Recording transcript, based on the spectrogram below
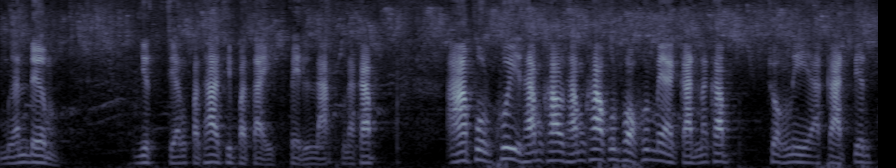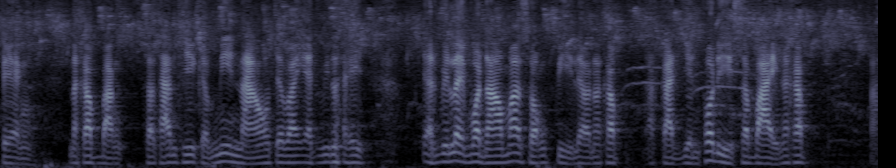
เหมือนเดิม ยึดเสียงประชาธิปไตยเป็นหลักนะครับอาพูดคุยถามข่าวถามข้าวคุณพ่อคุณแม่กันนะครับ ช่วงนี้อากาศเปลี่ยนแปลงนะครับ บางสถานที่กับมีหนาวแต่ว่าแอดวิไล แอดวิไลบ่หนาวมาสองปีแล้วนะครับ อากาศเย็นพอดีสบายนะครับอ่า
